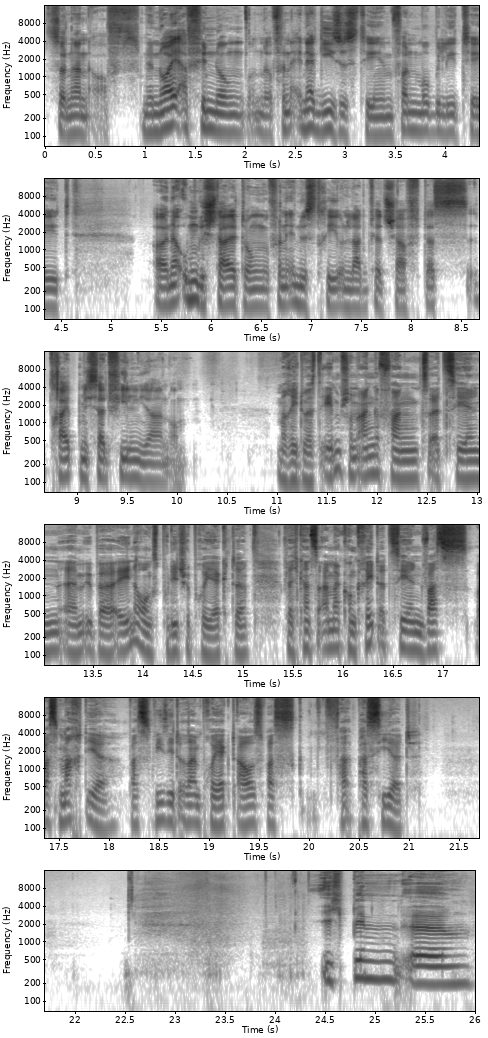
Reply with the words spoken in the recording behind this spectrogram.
sondern auf eine Neuerfindung von Energiesystemen, von Mobilität, einer Umgestaltung von Industrie und Landwirtschaft. Das treibt mich seit vielen Jahren um. Marie, du hast eben schon angefangen zu erzählen ähm, über erinnerungspolitische Projekte. Vielleicht kannst du einmal konkret erzählen, was, was macht ihr? Was, wie sieht euer Projekt aus? Was passiert? Ich bin ähm,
